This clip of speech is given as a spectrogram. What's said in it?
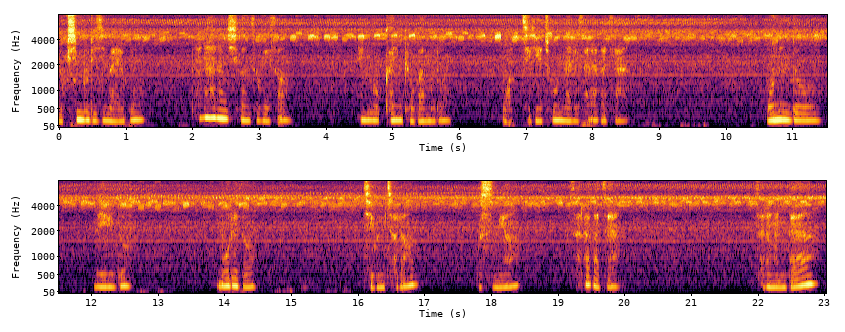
욕심부리지 말고 편안한 시간 속에서 행복한 교감으로 멋지게 좋은 날을 살아가자. 오늘도 내일도 모레도 지금처럼 웃으며 살아가자. 사랑한다.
